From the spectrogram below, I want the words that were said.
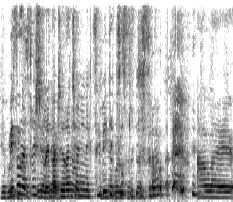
Nebudu My to neslyšeli, takže radši ani nechci vědět, co slyšel. Ale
